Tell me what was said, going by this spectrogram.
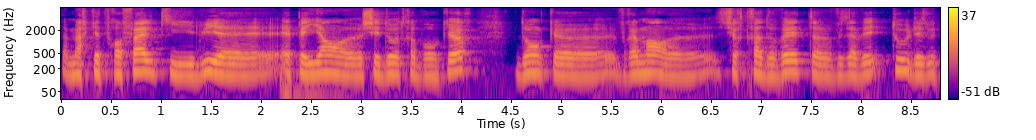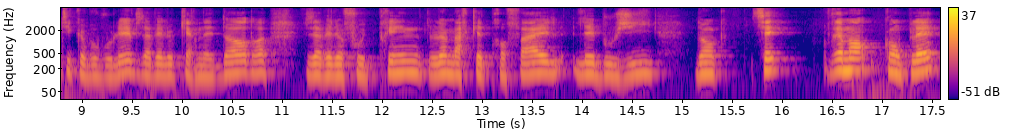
Market Profile qui lui est, payant euh, chez d'autres brokers donc vraiment sur Tradovate vous avez tous les outils que vous voulez, vous avez le carnet d'ordre, vous avez le footprint, le market profile, les bougies donc c'est vraiment complet.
